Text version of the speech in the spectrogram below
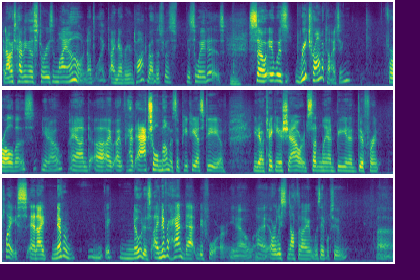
And I was having those stories of my own of like I never even talked about this was this the way it is. So it was re-traumatizing for all of us, you know. And uh, I, I've had actual moments of PTSD of, you know, taking a shower and suddenly I'd be in a different place, and I never noticed. I never had that before, you know, I, or at least not that I was able to uh,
